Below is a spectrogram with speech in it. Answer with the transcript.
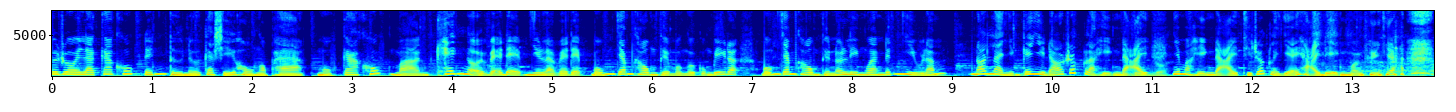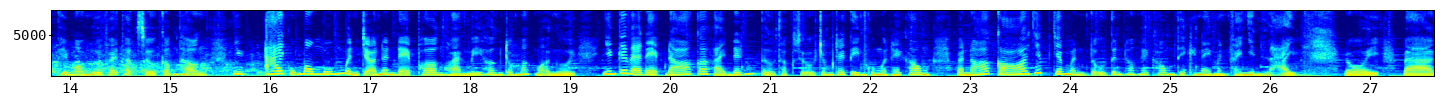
vừa rồi là ca khúc đến từ nữ ca sĩ Hồ Ngọc Hà. Một ca khúc mà khen ngợi vẻ đẹp như là vẻ đẹp 4.0 Thì mọi người cũng biết đó. 4.0 thì nó liên quan đến nhiều lắm. Nó là những cái gì đó rất là hiện đại. Nhưng mà hiện đại thì rất là dễ hại điện mọi người nha. Thì mọi người phải thật sự cẩn thận. Nhưng ai cũng mong muốn mình trở nên đẹp hơn, hoàn mỹ hơn trong mắt mọi người. Nhưng cái vẻ đẹp đó có phải đến từ thật sự trong trái tim của mình hay không? Và nó có giúp cho mình tự tin hơn hay không Thì cái này mình phải nhìn lại. Rồi và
